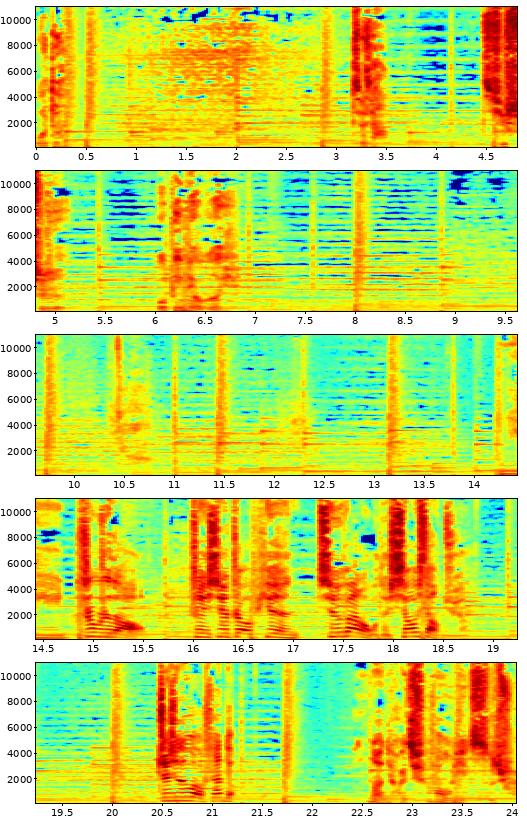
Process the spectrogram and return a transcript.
我的佳佳，其实我并没有恶意。你知不知道，这些照片侵犯了我的肖像权，这些都要删掉。那你还侵犯我隐私权呢？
